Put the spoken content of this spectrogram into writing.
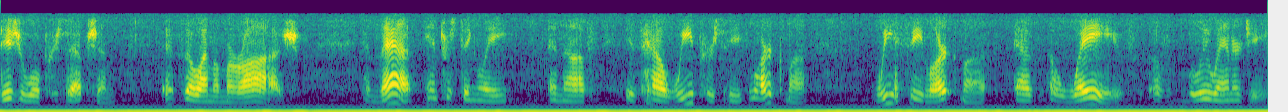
visual perception as though I'm a mirage. And that, interestingly enough, is how we perceive Laarkmaa. We see Laarkmaa as a wave of blue energy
